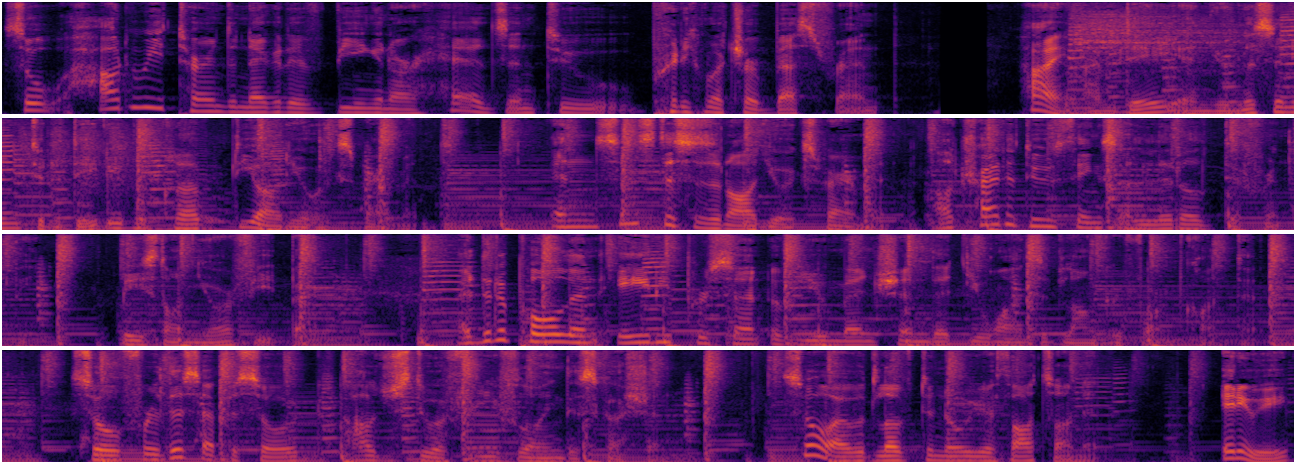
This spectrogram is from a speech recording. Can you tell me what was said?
So, how do we turn the negative being in our heads into pretty much our best friend? Hi, I'm Day, and you're listening to the Daily Book Club, The Audio Experiment. And since this is an audio experiment, I'll try to do things a little differently, based on your feedback. I did a poll, and 80% of you mentioned that you wanted longer form content. So for this episode, I'll just do a free flowing discussion. So I would love to know your thoughts on it. Anyway,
